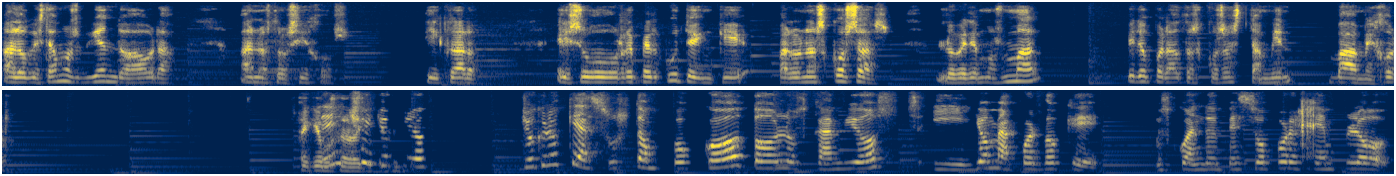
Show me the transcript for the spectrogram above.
a lo que estamos viendo ahora a nuestros hijos. Y claro, eso repercute en que para unas cosas lo veremos mal, pero para otras cosas también va mejor yo creo, que asusta un poco todos los cambios y yo me acuerdo que pues cuando empezó, por ejemplo,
